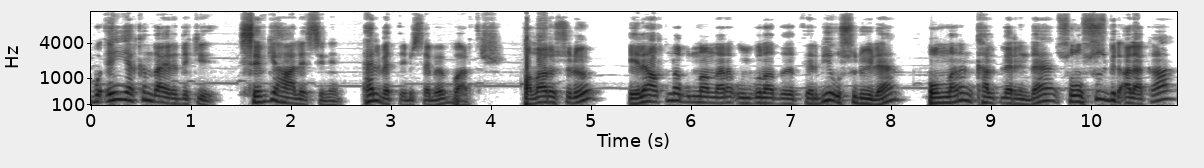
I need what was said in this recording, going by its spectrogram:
bu en yakın dairedeki sevgi halesinin elbette bir sebebi vardır. Allah Resulü eli altında bulunanlara uyguladığı terbiye usulüyle onların kalplerinde sonsuz bir alaka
